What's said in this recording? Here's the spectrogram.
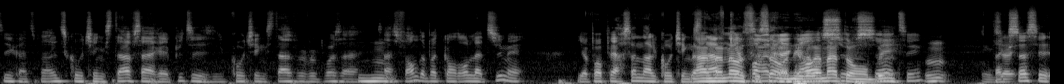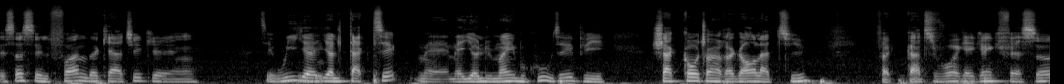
Tu sais, quand tu parlais du coaching staff, ça aurait pu, tu sais, le coaching staff, veut, veut pas, ça, Mhm. ça se forme, t'as pas de contrôle là-dessus, mais n'y a pas personne dans le coaching Non, staff. non, qui a non, c'est ça, on est vraiment tombé. ça, Fait que ça, c'est, ça, c'est le fun de catcher que. oui, il y, a- il y a le tactique, mais mais il y a l'humain beaucoup, tu sais. Puis chaque coach a un regard là-dessus. Fait que quand tu vois quelqu'un qui fait ça,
